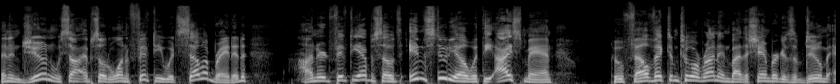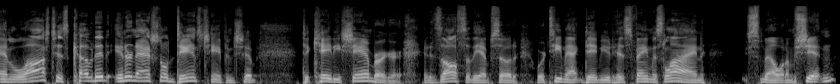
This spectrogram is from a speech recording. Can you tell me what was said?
Then in June, we saw episode 150, which celebrated 150 episodes in studio with the Iceman, who fell victim to a run in by the Schambergers of Doom and lost his coveted International Dance Championship to Katie Schamberger. It is also the episode where T Mac debuted his famous line, You smell what I'm shitting?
